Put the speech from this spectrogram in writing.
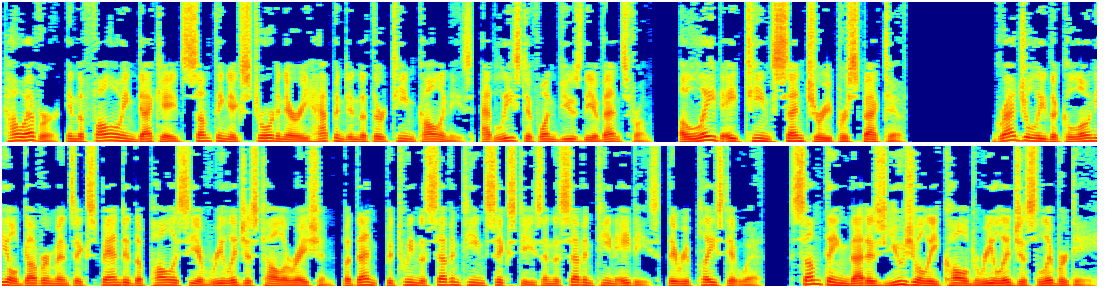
However, in the following decades something extraordinary happened in the Thirteen Colonies, at least if one views the events from a late 18th-century perspective. Gradually the colonial governments expanded the policy of religious toleration, but then, between the 1760s and the 1780s, they replaced it with something that is usually called religious liberty.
